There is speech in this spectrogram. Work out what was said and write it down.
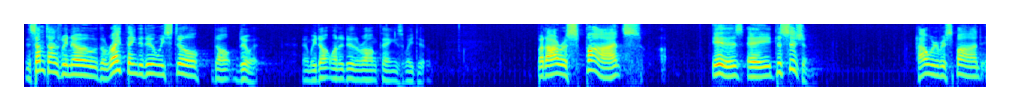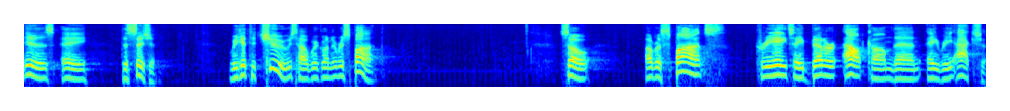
And sometimes we know the right thing to do and we still don't do it. And we don't want to do the wrong things we do. But our response is a decision. How we respond is a decision. We get to choose how we're going to respond. So, a response creates a better outcome than a reaction.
